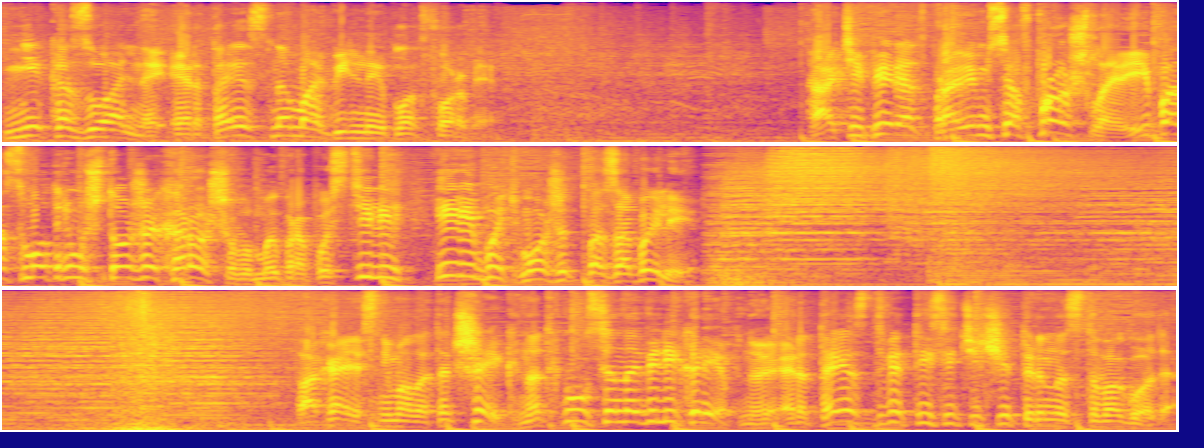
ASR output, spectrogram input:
не казуальной РТС на мобильной платформе. А теперь отправимся в прошлое и посмотрим, что же хорошего мы пропустили или, быть может, позабыли. Пока я снимал этот шейк, наткнулся на великолепную РТС 2014 года,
